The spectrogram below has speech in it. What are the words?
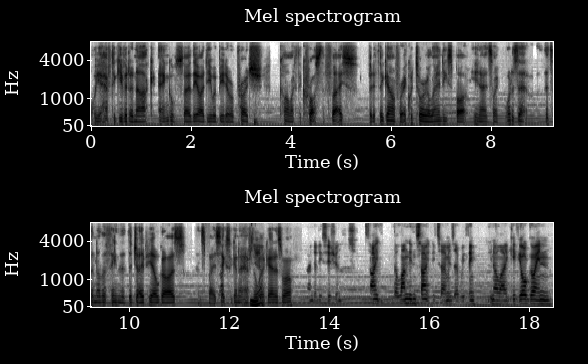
or you have to give it an arc angle. So the idea would be to approach kind of like the cross the face. But if they're going for equatorial landing spot, you know, it's like, what is that? That's another thing that the JPL guys and SpaceX are going to have to Yeah. work out as well. kind of decisions. Site, the landing site determines everything. You know, like if you're going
